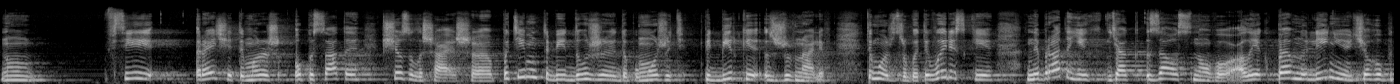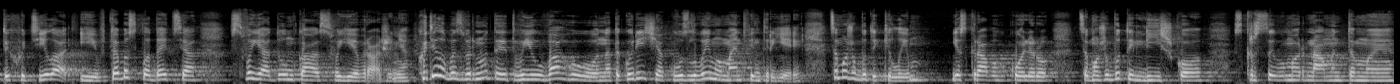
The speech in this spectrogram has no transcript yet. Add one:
Ну, всі речі ти можеш описати, що залишаєш. Е, Потім тобі дуже допоможуть підбірки з журналів. Ти можеш зробити вирізки, не брати їх як за основу, але як певну лінію, чого би ти хотіла, і в тебе складеться своя думка, своє враження. Хотіла би звернути твою увагу на таку річ, як вузловий момент в інтер'єрі. Це може бути килим яскравого кольору, це може бути ліжко з красивими орнаментами,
